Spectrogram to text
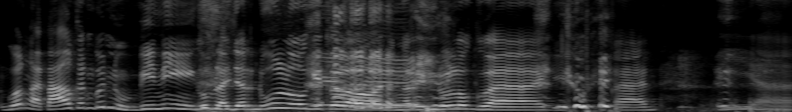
Gue nggak tahu kan gue nubi nih. Gue belajar dulu gitu loh. Dengerin dulu gue gitu kan. Iya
